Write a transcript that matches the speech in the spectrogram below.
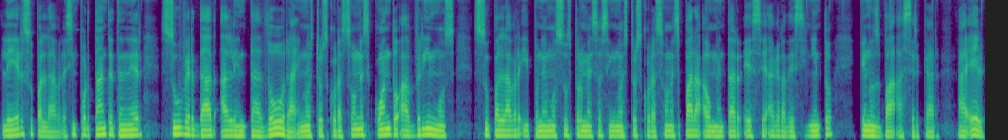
leer su palabra. Es importante tener su verdad alentadora en nuestros corazones cuando abrimos su palabra y ponemos sus promesas en nuestros corazones para aumentar ese agradecimiento que nos va a acercar a Él.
